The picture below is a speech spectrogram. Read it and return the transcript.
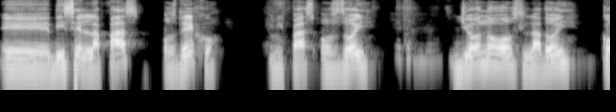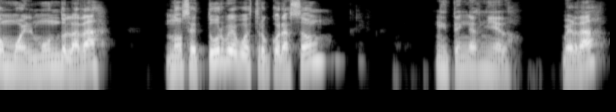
Eh, dice, la paz os dejo, mi paz os doy. Yo no os la doy como el mundo la da. No se turbe vuestro corazón ni tengas miedo, ¿verdad?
